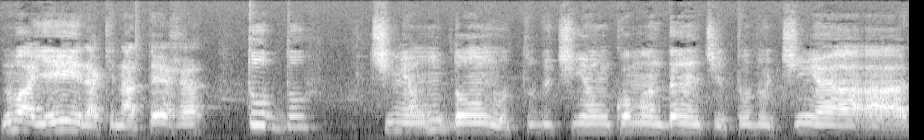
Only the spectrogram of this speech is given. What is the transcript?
No Aieira, aqui na terra, tudo tinha um dono, tudo tinha um comandante, tudo tinha,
